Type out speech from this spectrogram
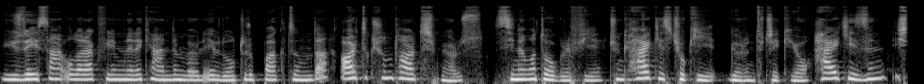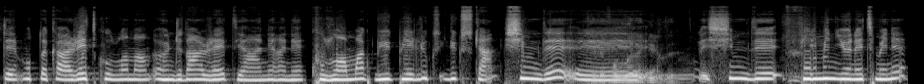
yüzeysel olarak filmlere kendim böyle evde oturup baktığımda artık şunu tartışmıyoruz. Sinematografiyi. Çünkü herkes çok iyi görüntü çekiyor. Herkesin işte mutlaka red kullanan önceden red yani hani kullanmak büyük bir lüks, lüksken şimdi Telefonlara e, girdi. Ve Şimdi filmin yönetmeni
